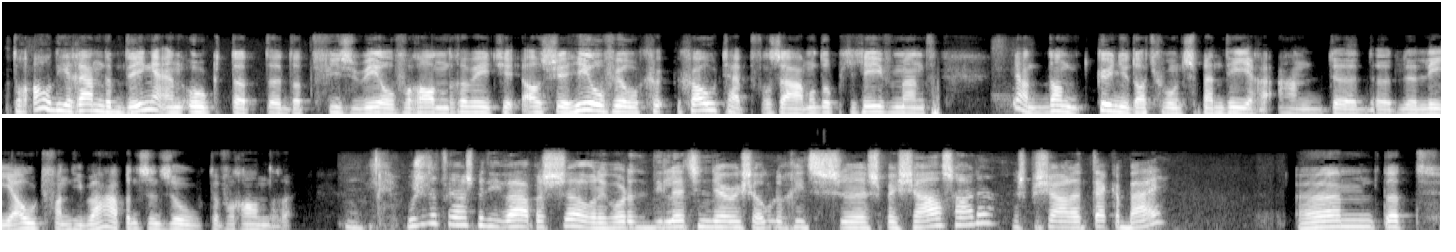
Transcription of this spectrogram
door al die random dingen en ook dat, eh, dat visueel veranderen, weet je, als je heel veel goud hebt verzameld op een gegeven moment, ja, dan kun je dat gewoon spenderen aan de, de, de layout van die wapens en zo te veranderen. Hoe zit het trouwens met die wapens zelf? Want ik hoorde dat die legendaries ook nog iets eh, speciaals hadden. Een speciale attack erbij. Ehm, dat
